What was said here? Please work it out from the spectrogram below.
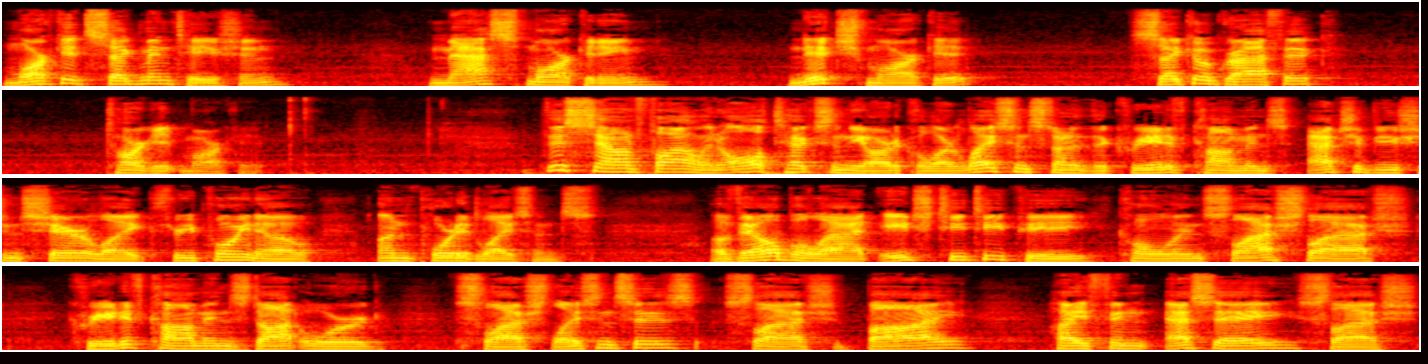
market segmentation, mass marketing, niche market, psychographic, target market. This sound file and all text in the article are licensed under the Creative Commons Attribution Share Alike 3.0 unported license. Available at http colon slash slash creativecommons.org slash licenses slash by hyphen sa slash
